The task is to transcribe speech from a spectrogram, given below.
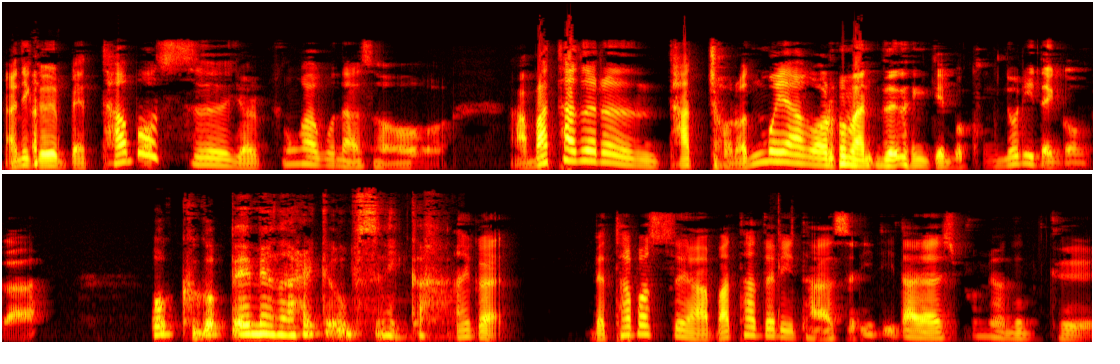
아니 그 메타버스 열풍하고 나서 아바타들은 다 저런 모양으로 만드는 게 뭐 국룰이 된 건가? 뭐 그거 빼면은 할게 없으니까. 아니 그니까 메타버스의 아바타들이 다 3D다 싶으면은 그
